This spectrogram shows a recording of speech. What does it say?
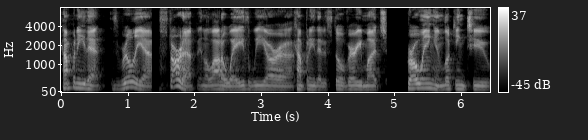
company that is really a startup in a lot of ways. We are a company that is still very much growing and looking to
